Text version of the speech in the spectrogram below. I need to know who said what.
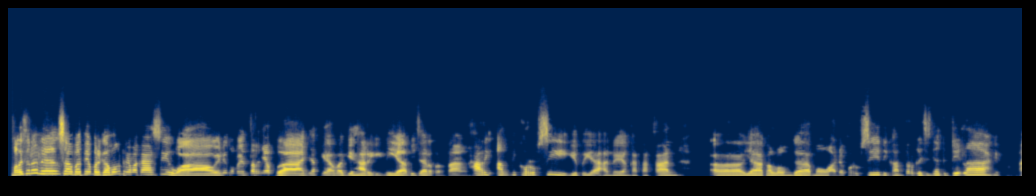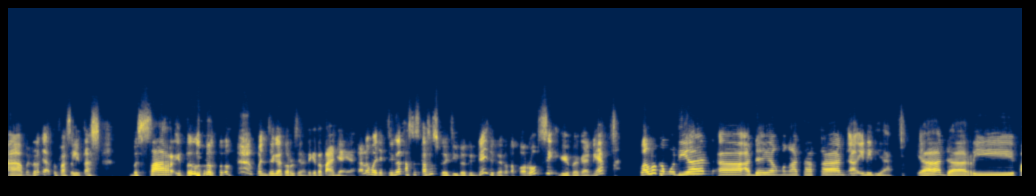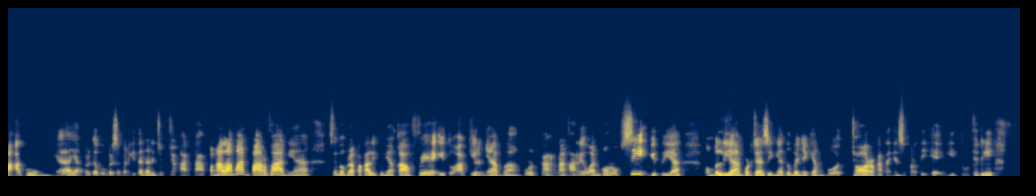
Speaker 1: Listener dan sahabat yang bergabung, terima kasih. Wow, ini komentarnya banyak ya pagi hari ini ya, bicara tentang hari anti korupsi gitu ya. Ada yang katakan, uh, ya kalau nggak mau ada korupsi di kantor gajinya gede lah gitu. Nah, bener nggak tuh fasilitas besar itu mencegah korupsi? Nanti kita tanya ya. Karena banyak juga kasus-kasus gaji udah gede juga tetap korupsi gitu kan ya. Lalu kemudian uh, ada yang mengatakan uh, ini dia ya dari Pak Agung ya yang bergabung bersama kita dari Yogyakarta. Pengalaman Pak Arfan ya, saya beberapa kali punya kafe itu akhirnya bangkrut karena karyawan korupsi gitu ya. Pembelian purchasingnya tuh banyak yang bocor katanya seperti kayak gitu. Jadi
